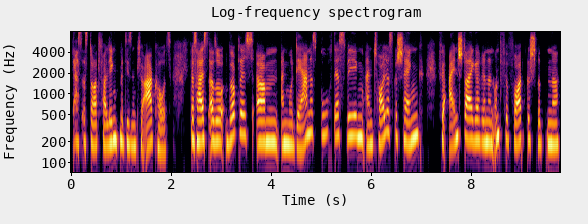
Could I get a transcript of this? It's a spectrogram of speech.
das ist dort verlinkt mit diesen QR-Codes. Das heißt also wirklich ähm, ein modernes Buch deswegen, ein tolles Geschenk für Einsteigerinnen und für Fortgeschrittene.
